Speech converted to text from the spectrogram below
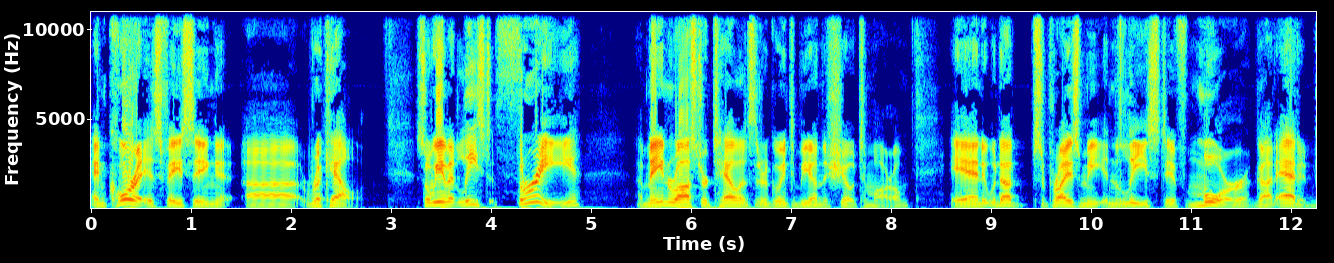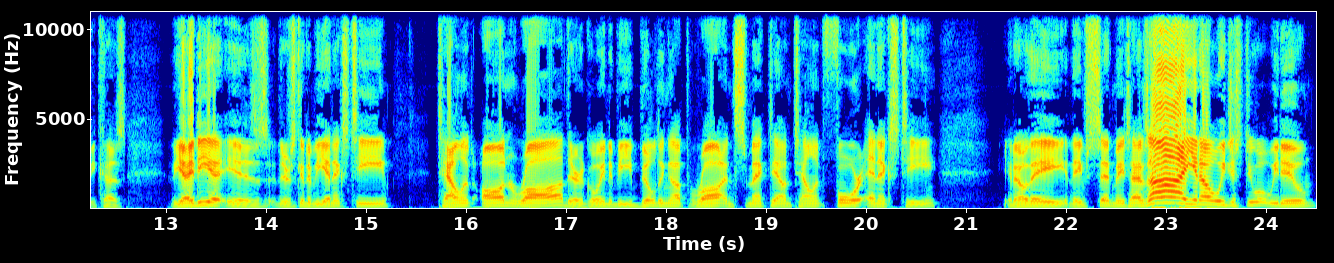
And Cora is facing uh, Raquel. So we have at least three main roster talents that are going to be on the show tomorrow. And it would not surprise me in the least if more got added because the idea is there's going to be NXT talent on Raw. They're going to be building up Raw and SmackDown talent for NXT. You know, they, they've said many times, ah, you know, we just do what we do.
